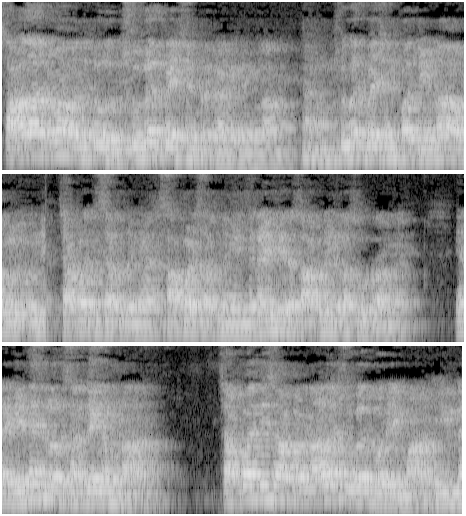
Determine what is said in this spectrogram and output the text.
சாதாரணமா வந்துட்டு ஒரு சுகர் பேஷண்ட் இருக்காங்க இல்லைங்களா? சுகர் பேஷண்ட் பாத்தீங்கன்னா அவங்களுக்கு வந்து சப்பாத்தி சாப்பிடுங்க சாப்பாடு சாப்பிடுங்க இந்த டைம்க்கு இதை சாப்பிடுங்க எல்லாம் சொல்றாங்க. எனக்கு என்ன இதுல ஒரு சந்தேகம்னா சப்பாத்தி சாப்பிட்றதுனால சுகர் குறையுமா? இல்ல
